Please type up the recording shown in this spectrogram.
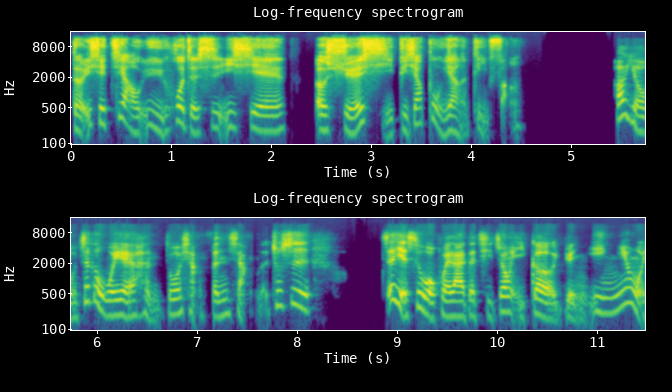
的一些教育或者是一些呃学习比较不一样的地方？哦，有这个我也很多想分享的，就是这也是我回来的其中一个原因，因为我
